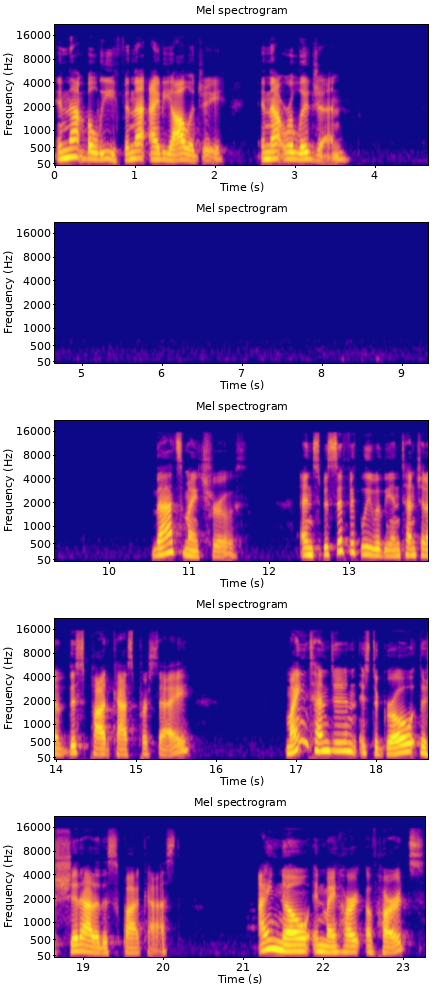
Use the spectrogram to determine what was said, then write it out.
in that belief, in that ideology, in that religion. That's my truth. And specifically with the intention of this podcast per se, my intention is to grow the shit out of this podcast. I know in my heart of hearts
